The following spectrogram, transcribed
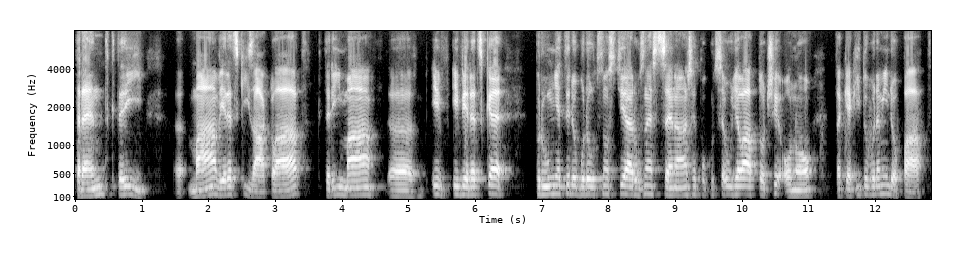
trend, který má vědecký základ, který má eh, i, i vědecké průměty do budoucnosti a různé scénáře, pokud se udělá to či ono, tak jaký to bude mít dopad.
